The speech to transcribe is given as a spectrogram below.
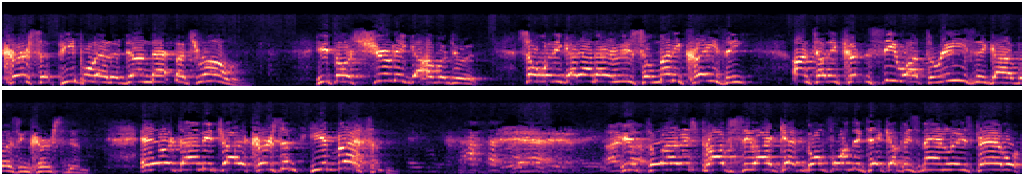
curse a people that had done that much wrong. He thought surely God would do it. So when he got down there, he was so money crazy until he couldn't see what the reason that God wasn't cursing him. And every time he tried to curse them, he'd bless him. He'd throw out his prophecy like that and go forth and take up his mantle and his parable,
